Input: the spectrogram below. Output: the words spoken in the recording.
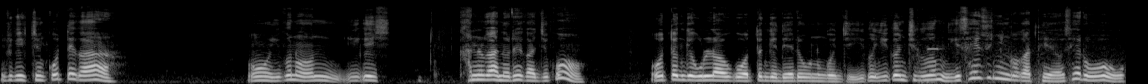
이렇게 지금 꽃대가 어 이거는 이게 시- 가늘가늘 해가지고 어떤 게 올라오고 어떤 게 내려오는 건지. 이건 이건 지금 이게 새순인 것 같아요 새로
